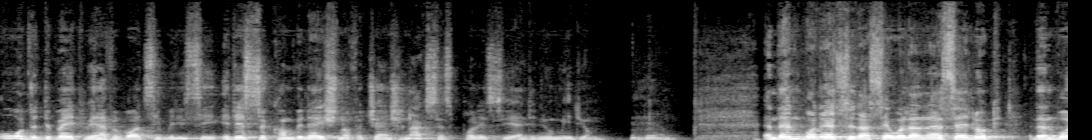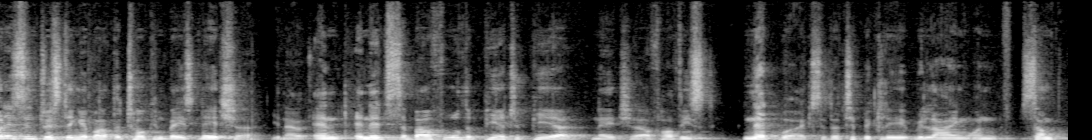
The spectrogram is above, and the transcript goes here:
all the debate we have about CBDC, it is a combination of a change in access policy and a new medium. Okay. And then what else did I say? Well, and I say, look, then what is interesting about the token-based nature, you know, and, and it's above all the peer-to-peer nature of how these networks that are typically relying on some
